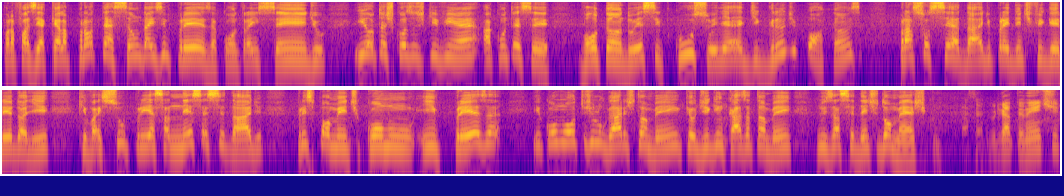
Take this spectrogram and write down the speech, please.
para fazer aquela proteção das empresas contra incêndio e outras coisas que vier acontecer. Voltando, esse curso ele é de grande importância para a sociedade, para Identidade Figueiredo ali, que vai suprir essa necessidade, principalmente como empresa e como outros lugares também, que eu digo em casa também, nos acidentes domésticos. Tá certo. Obrigado, Tenente.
